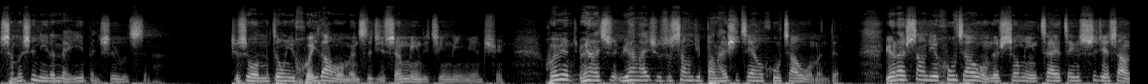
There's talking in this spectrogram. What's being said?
什么是你的美意本是如此呢？就是我们终于回到我们自己生命的经里面去，回原原来是原来就是上帝本来是这样呼召我们的，原来上帝呼召我们的生命在这个世界上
